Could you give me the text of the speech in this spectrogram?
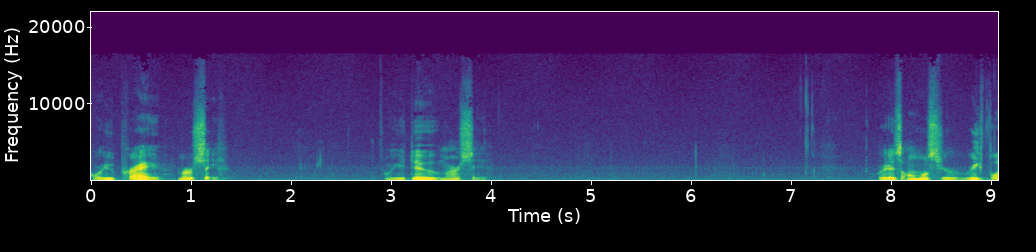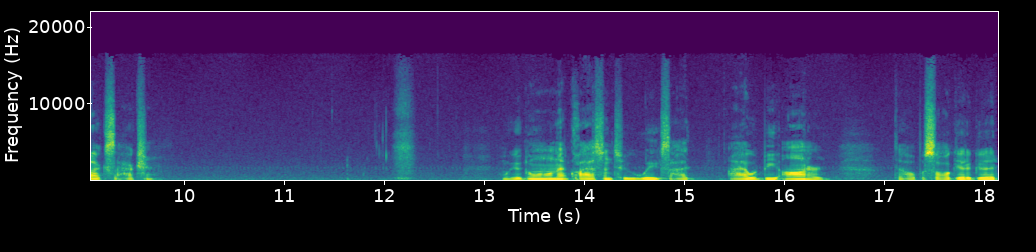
Or you pray mercy. Or you do mercy. where it is almost your reflex action. We get going on that class in two weeks. I, I would be honored to help us all get a good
